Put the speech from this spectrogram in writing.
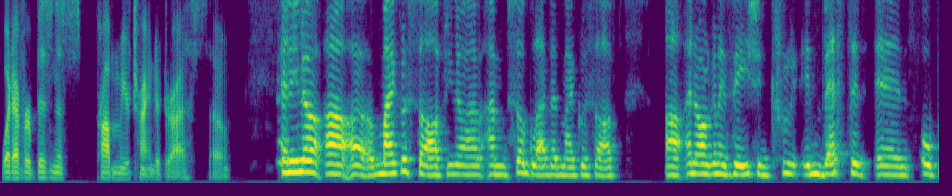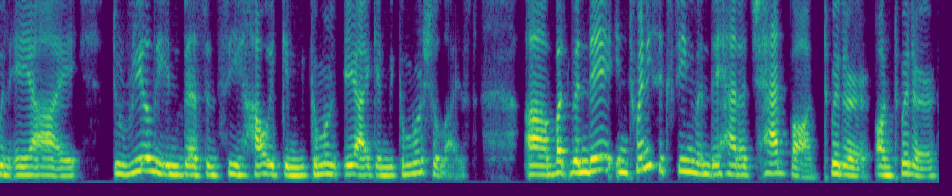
whatever business problem you're trying to address. So, and you know, uh, uh, Microsoft, you know, I'm, I'm so glad that Microsoft, uh, an organization, cre- invested in Open AI to really invest and see how it can be com- AI can be commercialized. Uh, but when they in 2016, when they had a chatbot Twitter on Twitter,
